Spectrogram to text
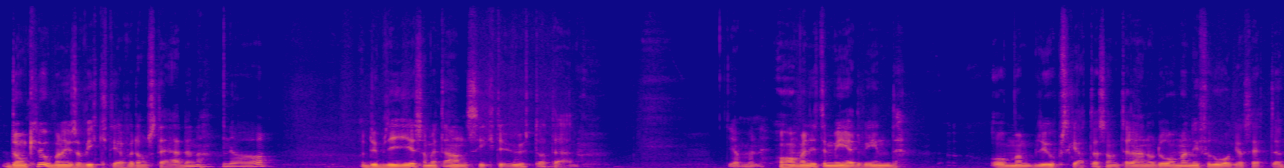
de klubbarna är ju så viktiga för de städerna. Ja. Och det blir ju som ett ansikte utåt där. Ja, men... Och har man lite medvind och man blir uppskattad som tränare och då man ifrågasätter.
